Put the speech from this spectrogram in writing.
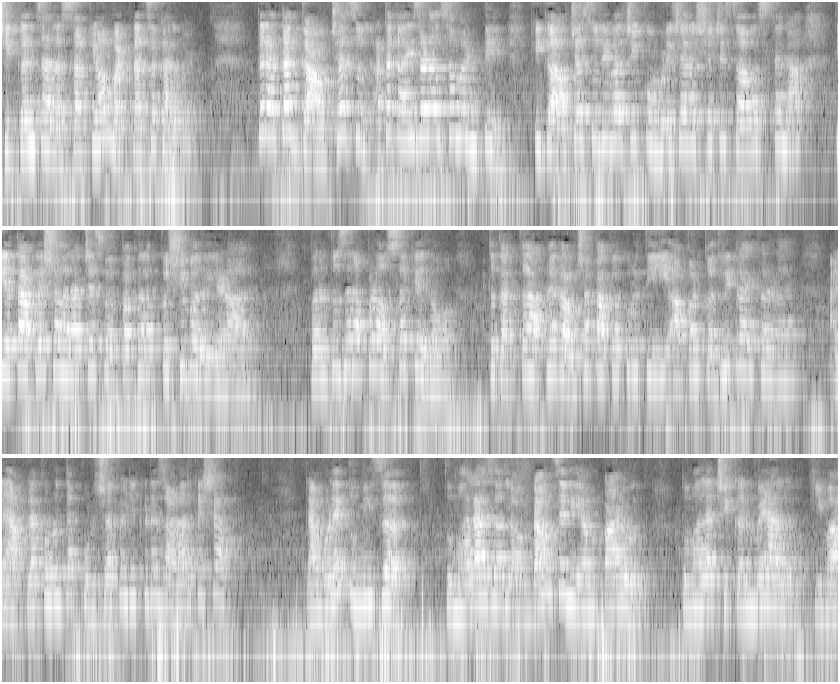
चिकनचा रस्सा किंवा मटणाचं कालवण. तर आता गावच्या चुल आता काही जण असं म्हणतील की गावच्या चुलीवरची कोंबडीच्या रश्श्याची चव असते ना ती आता आपल्या शहराच्या स्वयंपाकघरात कशी बरं येणार? परंतु जर आपण असं केलं तर त्यात आपल्या गावच्या पाककृती आपण कधी ट्राय करणार? आणि आपल्याकडून त्या पुढच्या पिढीकडे जाणार कशा? त्यामुळे तुम्ही जर तुम्हाला जर लॉकडाऊनचे नियम पाळून तुम्हाला चिकन मिळालं किंवा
